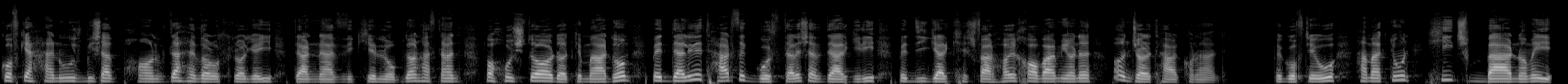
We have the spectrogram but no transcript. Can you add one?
گفت که هنوز بیش از 15 هزار استرالیایی در نزدیکی لبنان هستند و هشدار داد که مردم به دلیل ترس گسترش از درگیری به دیگر کشورهای خاورمیانه آنجا را ترک کنند. به گفته او همکنون هیچ برنامه ای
